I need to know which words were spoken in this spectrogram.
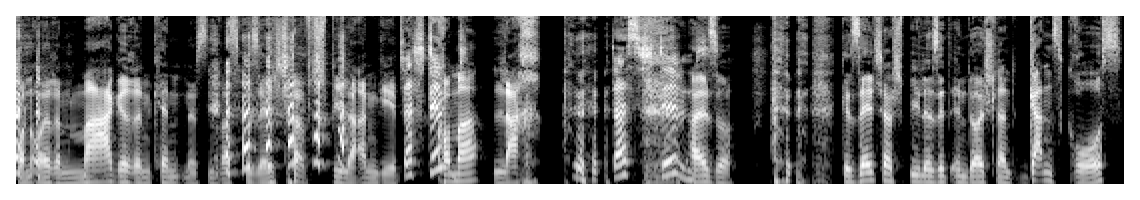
von euren mageren Kenntnissen, was Gesellschaftsspiele angeht. Das stimmt. Komma, lach. Das stimmt. Also, Gesellschaftsspiele sind in Deutschland ganz groß.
